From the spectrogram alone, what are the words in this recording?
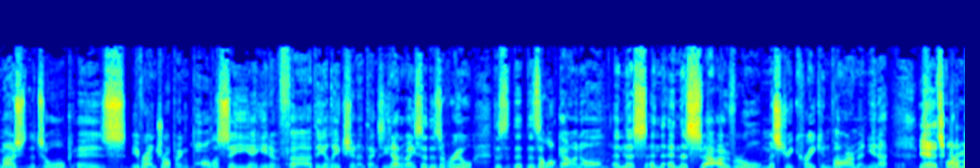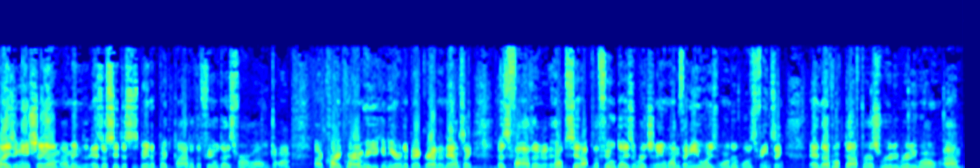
most of the talk is everyone dropping policy ahead of uh, the election and things. You know what I mean? So there's a real there's there's a lot going on in yeah. this in, in this uh, overall Mystery Creek environment. You know? Yeah, it's quite amazing actually. Um, I mean, as I said, this has been a big part of the field days for a long time. Uh, Craig Graham, who you can hear in the background announcing, his father helped set up the field days originally, and one thing he always wanted was fencing, and they've looked after us really really well. Um,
